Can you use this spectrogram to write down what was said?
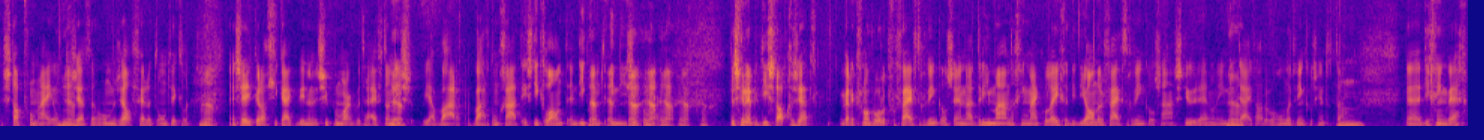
stap voor mij om Ja. te zetten, om mezelf verder te ontwikkelen. ja. En zeker als je kijkt binnen een supermarktbedrijf, dan is ja, waar, waar het om gaat, is die klant en die komt in die supermarkt. Ja, ja, ja, ja. Dus toen heb ik die stap gezet. Werd ik verantwoordelijk voor 50 winkels. En na drie maanden ging mijn collega die die andere 50 winkels aanstuurde, hè, want in die tijd hadden we 100 winkels in totaal. Mm. Eh, die ging weg.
